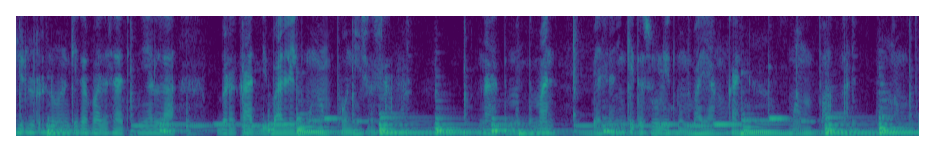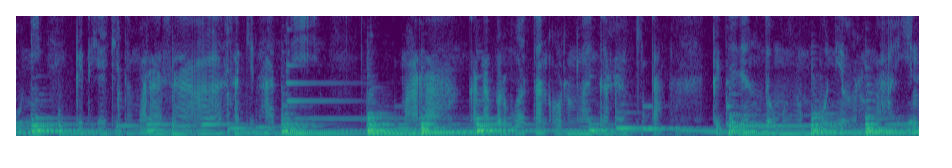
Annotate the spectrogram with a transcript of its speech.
judul renungan kita pada saat ini adalah berkat dibalik mengampuni sesama. Nah, teman-teman, biasanya kita sulit membayangkan manfaat mengampuni ketika kita merasa uh, sakit hati, marah karena perbuatan orang lain terhadap kita. Kejadian untuk mengampuni orang lain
